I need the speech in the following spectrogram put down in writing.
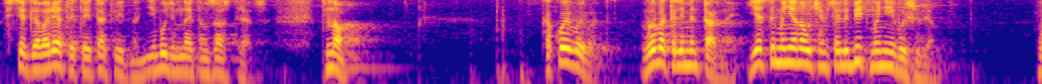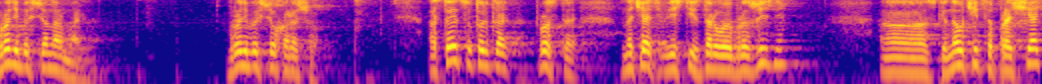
все говорят, это и так видно, не будем на этом заостряться. Но какой вывод? Вывод элементарный. Если мы не научимся любить, мы не выживем. Вроде бы все нормально. Вроде бы все хорошо. Остается только просто начать вести здоровый образ жизни – э, научиться прощать,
